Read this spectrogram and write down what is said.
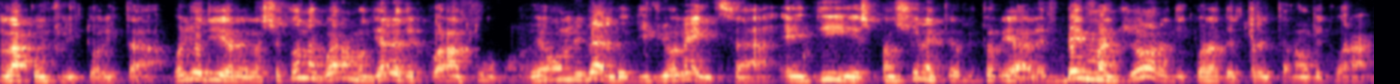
la conflittualità. Voglio dire, la seconda guerra mondiale del 41 aveva un livello di violenza e di espansione territoriale ben maggiore di quella del 39-40.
